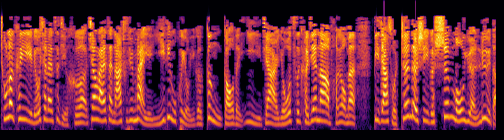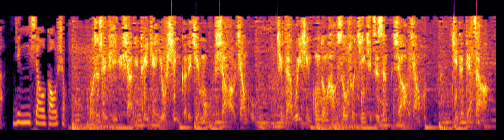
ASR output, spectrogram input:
除了可以留下来自己喝，将来再拿出去卖，也一定会有一个更高的溢价。由此可见呢，朋友们，毕加索真的是一个深谋远虑的营销高手。我是水皮，向你推荐有性格的节目《笑傲江湖》，请在微信公众号搜索“经济之声笑傲江湖”，记得点赞哦。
